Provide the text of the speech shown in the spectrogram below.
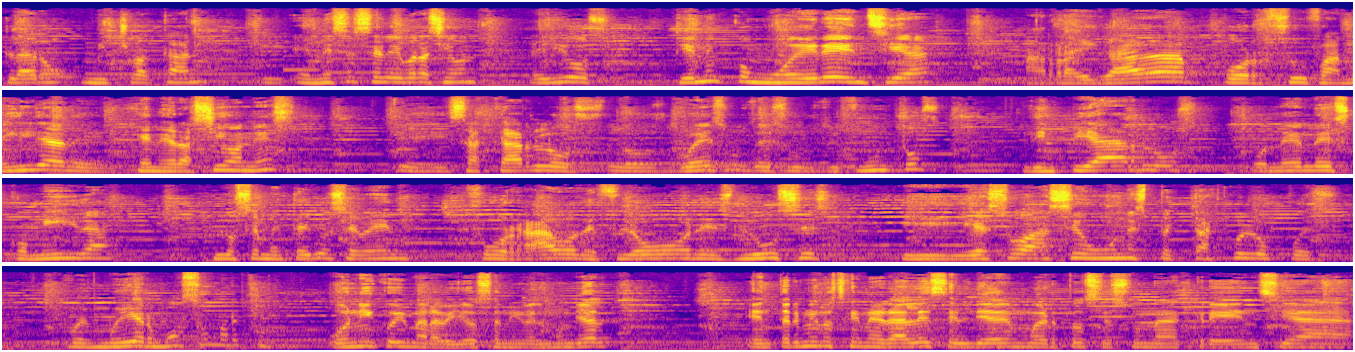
claro, Michoacán. En esa celebración ellos tienen como herencia arraigada por su familia de generaciones eh, sacar los, los huesos de sus difuntos, limpiarlos, ponerles comida. Los cementerios se ven forrados de flores, luces y eso hace un espectáculo pues pues muy hermoso, Marco. Único y maravilloso a nivel mundial. En términos generales, el Día de Muertos es una creencia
